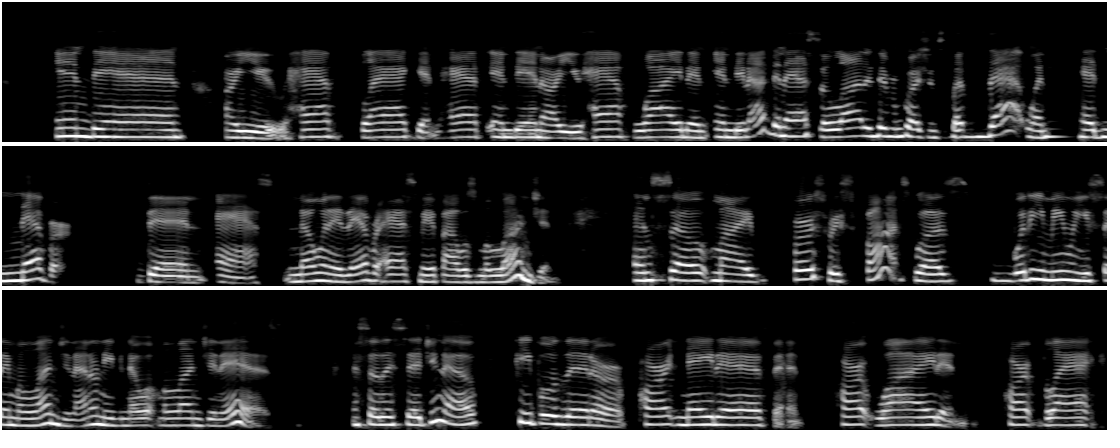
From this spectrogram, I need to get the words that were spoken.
Indian? Are you half black and half Indian? Are you half white and Indian? I've been asked a lot of different questions, but that one had never been asked. No one had ever asked me if I was Melungeon. And so my first response was, What do you mean when you say Melungeon? I don't even know what Melungeon is. And so they said, you know, people that are part native and part white and part black.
